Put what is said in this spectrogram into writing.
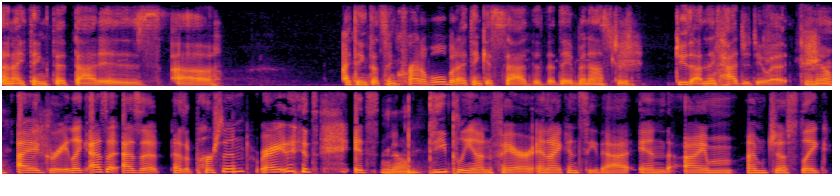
And I think that that is, uh, I think that's incredible, but I think it's sad that, that they've been asked to do that and they've had to do it, you know? I agree. Like as a as a as a person, right? It's it's deeply unfair and I can see that and I'm I'm just like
